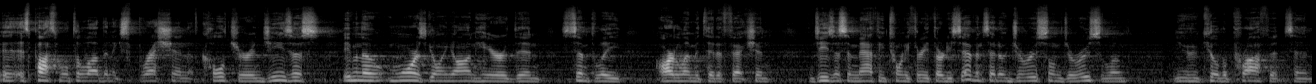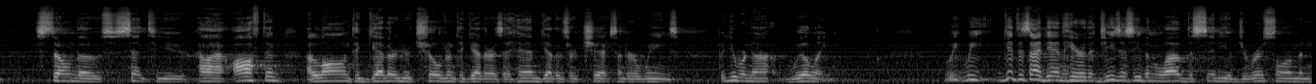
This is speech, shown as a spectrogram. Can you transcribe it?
it's possible to love an expression of culture. And Jesus, even though more is going on here than simply our limited affection. Jesus in Matthew 23 37 said, Oh, Jerusalem, Jerusalem, you who kill the prophets and stone those sent to you. How I often I long to gather your children together as a hen gathers her chicks under her wings, but you were not willing. we, we get this idea here that Jesus even loved the city of Jerusalem, and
